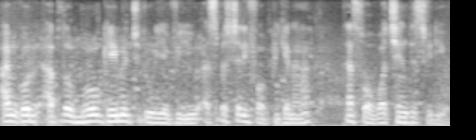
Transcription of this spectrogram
I'm going to upload more gaming tutorial video, especially for beginner. Thanks for watching this video.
